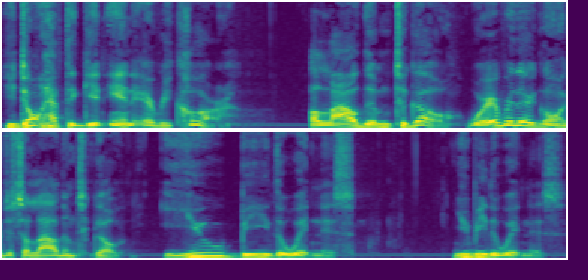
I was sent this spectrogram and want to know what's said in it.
You don't have to get in every car. Allow them to go. Wherever they're going, just allow them to go. You be the witness. You be the witness.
